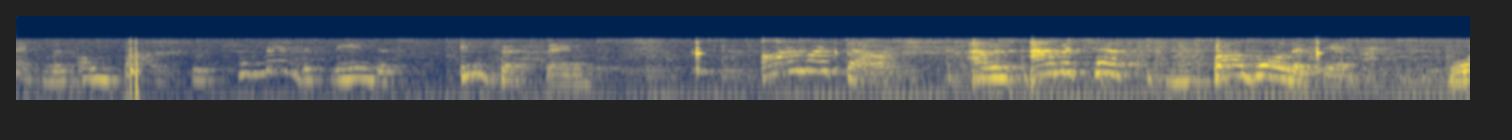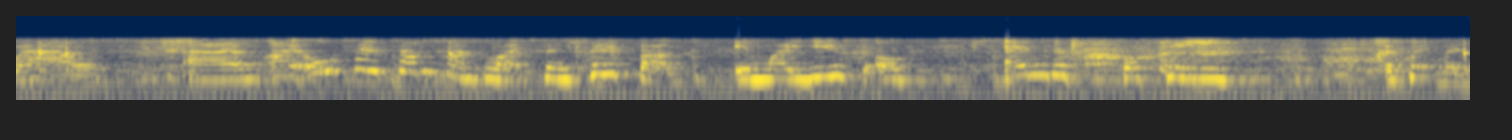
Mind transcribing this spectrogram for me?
segment on bugs was tremendously inter- interesting. I myself am an amateur bugologist. Wow. Um, I also sometimes like to include bugs in my use of endoscopy equipment.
